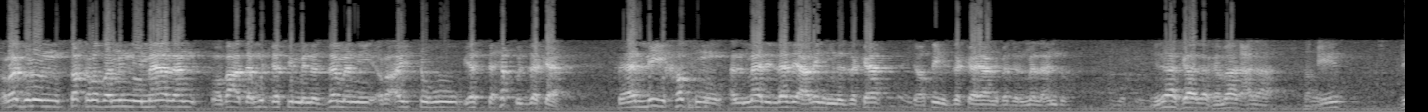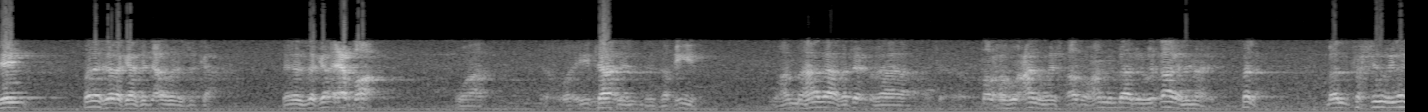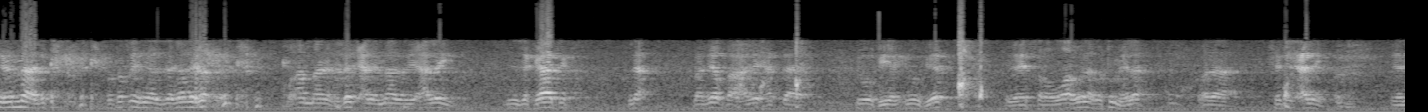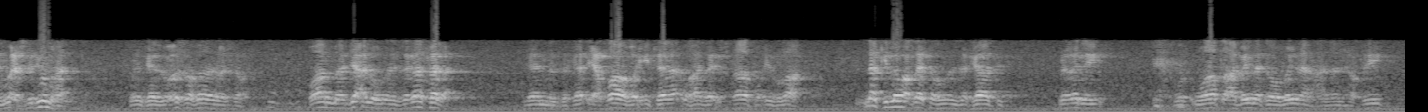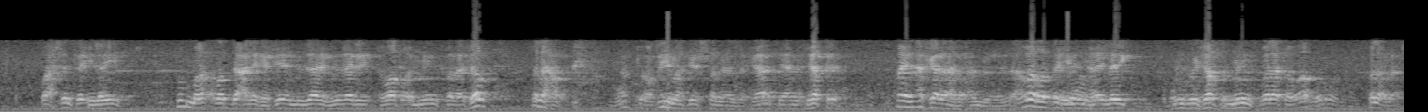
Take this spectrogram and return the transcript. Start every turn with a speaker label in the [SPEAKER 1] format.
[SPEAKER 1] رجل استقرض مني مالا وبعد مدة من الزمن رأيته يستحق الزكاة. فهل لي خصم المال الذي عليه من الزكاة؟ يعطيه الزكاة يعني بدل المال عنده.
[SPEAKER 2] إذا كان لك مال على فقير دين فليس لك أن تجعله من الزكاة. لأن الزكاة إعطاء و... وإيتاء للفقير. وأما هذا فطرحه عنه وإسقاطه عنه من باب الوقاية لماله. فلا. بل تحسن إليه من مالك وتعطيه من الزكاة. لفقره وأما أنك تجعل المال الذي عليه من زكاتك لا. بل يبقى عليه حتى يوفيك يوفيك إذا يسر الله له وتمهله ولا شديد عليه. لأن المعسر يمهل. وإن كان ذو عسرة فلا يسر وأما جعله من الزكاة فلا. لأن الزكاة إعطاء وإيتاء وهذا إسقاط وإضرار لكن لو أعطيته من زكاتك من غير مواطأة بينك وبينه على أن يعطيك وأحسنت إليه. ثم رد عليك شيئا من ذلك من غير تواطؤ منك ولا شر فلا حرج. تعطيه ما تيسر من الزكاة لأن بحقه فإن أكلها فالحمد لله وإن رد منها إليك من دون شرط منك ولا تواطؤ فلا بأس.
